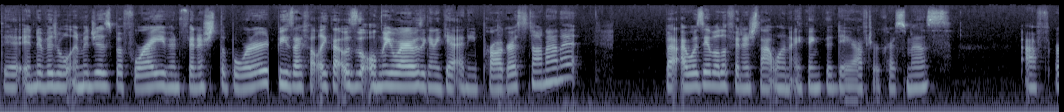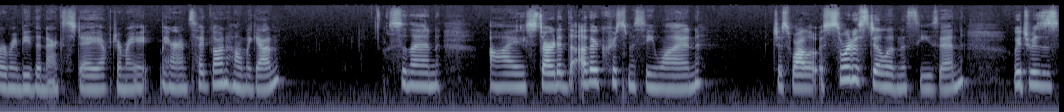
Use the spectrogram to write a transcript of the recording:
the individual images before I even finished the border because I felt like that was the only way I was going to get any progress done on it. But I was able to finish that one, I think, the day after Christmas, after, or maybe the next day after my parents had gone home again. So then I started the other Christmassy one just while it was sort of still in the season, which was,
